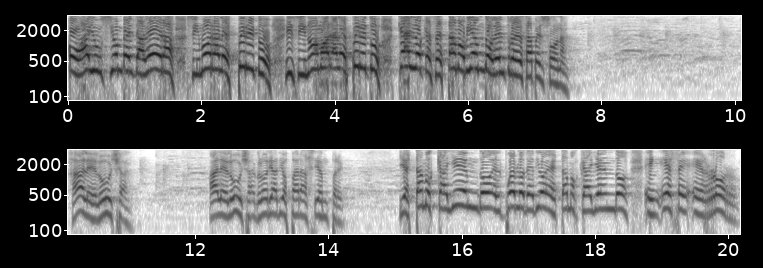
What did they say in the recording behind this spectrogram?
o hay unción verdadera, si mora el Espíritu y si no mora el Espíritu, ¿qué es lo que se está moviendo dentro de esa persona? Aleluya. Aleluya. Gloria a Dios para siempre. Y estamos cayendo, el pueblo de Dios, estamos cayendo en ese error.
